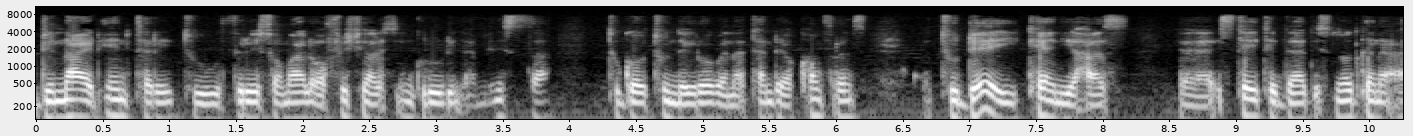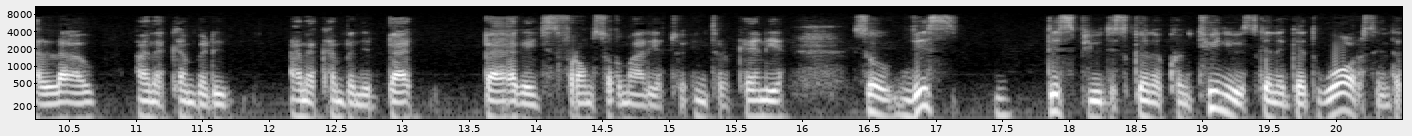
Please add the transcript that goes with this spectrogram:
denied entry to three Somali officials, including a minister, to go to Nairobi and attend a conference. Today, Kenya has uh, stated that it's not going to allow unaccompanied, unaccompanied back, baggage from Somalia to enter Kenya. So this dispute is going to continue. It's going to get worse in the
